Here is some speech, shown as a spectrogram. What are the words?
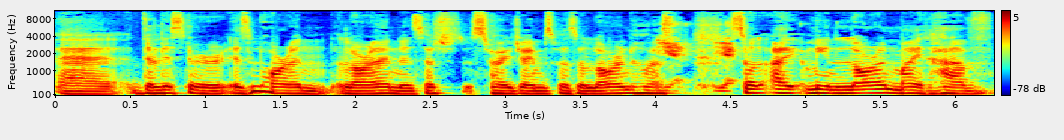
uh, the listener is Lauren. Lauren is such. sorry, James was a Lauren who has. Yeah, yeah. So I, I mean, Lauren might have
